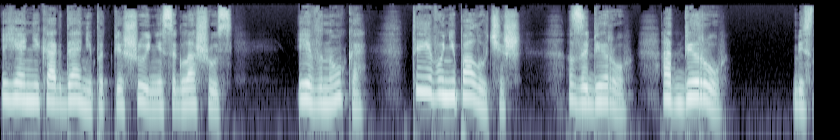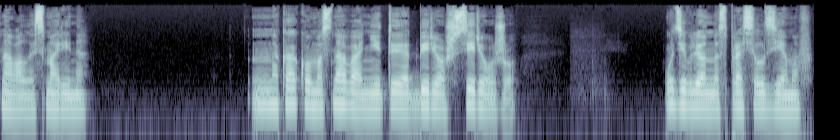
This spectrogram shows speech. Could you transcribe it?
Я никогда не подпишу и не соглашусь. И внука ты его не получишь. Заберу, отберу, бесновалась Марина. На каком основании ты отберешь Сережу? Удивленно спросил Земов.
